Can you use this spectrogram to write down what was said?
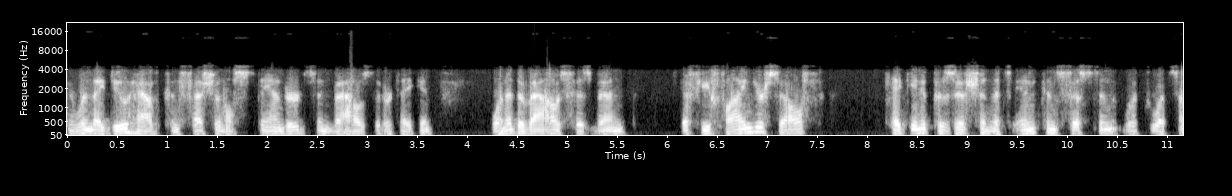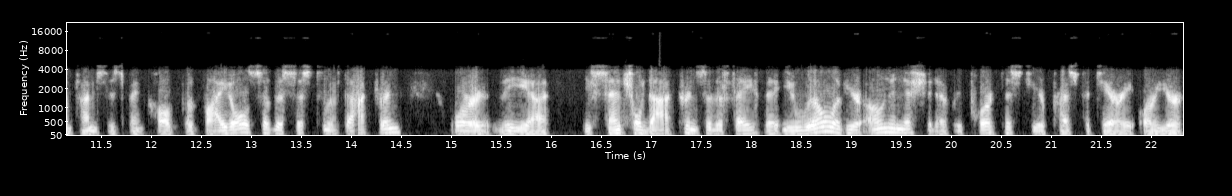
and when they do have confessional standards and vows that are taken, one of the vows has been if you find yourself taking a position that's inconsistent with what sometimes has been called the vitals of the system of doctrine or the uh, essential doctrines of the faith, that you will, of your own initiative, report this to your presbytery or your,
